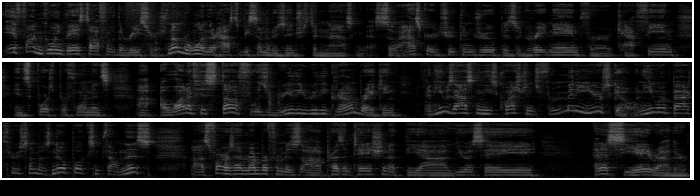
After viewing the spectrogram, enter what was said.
if I'm going based off of the research, number one, there has to be someone who's interested in asking this. So Asker Jeukendrup is a great name for caffeine and sports performance. Uh, a lot of his stuff was really, really groundbreaking, and he was asking these questions from many years ago. And he went back through some of his notebooks and found this. Uh, as far as I remember from his uh, presentation at the USA uh, NSCA rather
